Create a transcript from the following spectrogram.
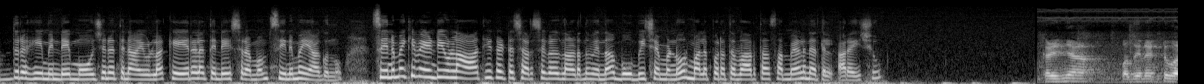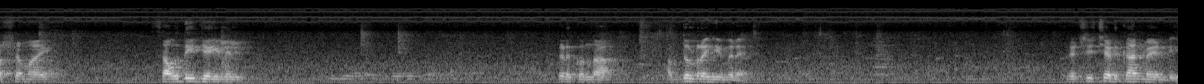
അബ്ദുറഹീമിന്റെ മോചനത്തിനായുള്ള കേരളത്തിന്റെ ശ്രമം സിനിമയാകുന്നു. സിനിമയ്ക്ക് വേണ്ടിയുള്ള ആദ്യഘട്ട ചർച്ചകൾ നടന്നുവെന്ന് ബോബി ചെമ്മണ്ണൂർ മലപ്പുറത്ത് വാർത്താ സമ്മേളനത്തിൽ അറിയിച്ചു. കഴിഞ്ഞ പതിനെട്ട് വർഷമായി സൗദി ജയിലിൽ കിടക്കുന്ന അബ്ദുൾ റഹീമിനെ രക്ഷിച്ചെടുക്കാൻ വേണ്ടി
